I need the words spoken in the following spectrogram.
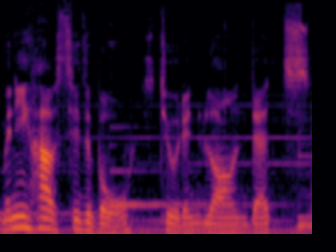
many have sizable student loan debts.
